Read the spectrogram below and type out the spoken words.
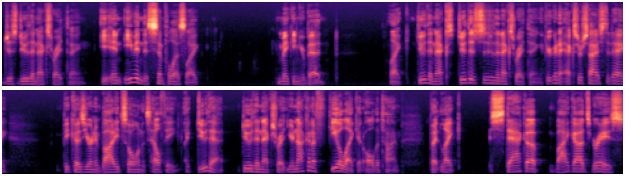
just do the next right thing. And even as simple as like making your bed. Like do the next do this do the next right thing. If you're going to exercise today because you're an embodied soul and it's healthy, like do that. Do the next right. You're not going to feel like it all the time. But like stack up by God's grace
